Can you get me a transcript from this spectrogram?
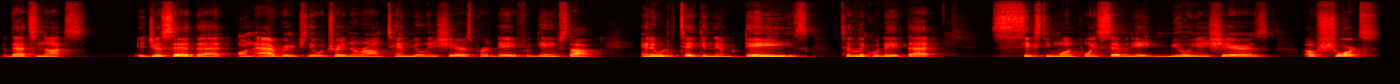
That's nuts. It just said that on average, they were trading around 10 million shares per day for GameStop, and it would have taken them days to liquidate that 61.78 million shares of shorts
